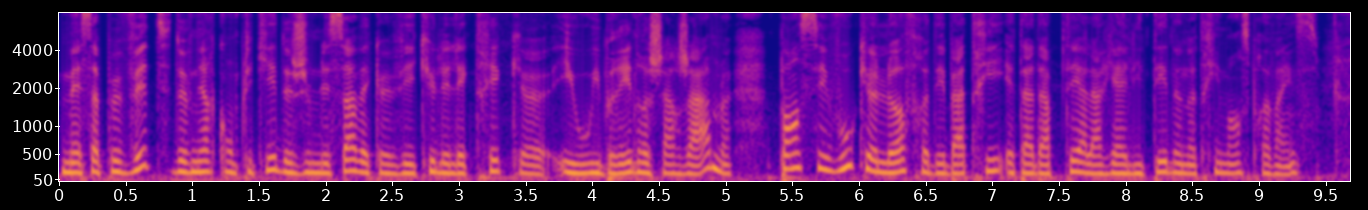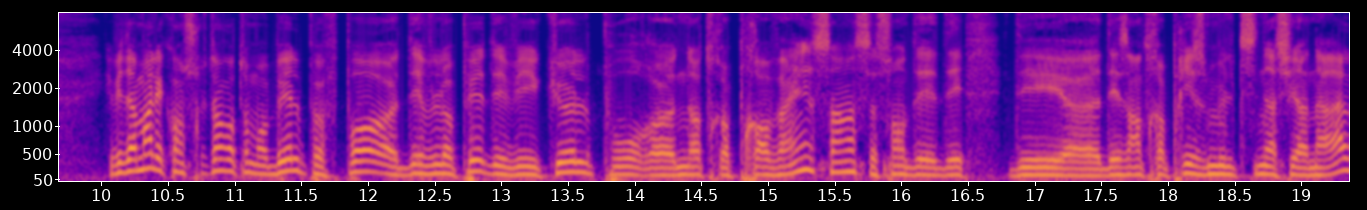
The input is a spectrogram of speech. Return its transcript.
mais ça peut vite devenir compliqué de jumeler ça avec un véhicule électrique euh, et ou hybride rechargeable. Pensez-vous que l'offre des batteries est adaptée à la réalité de notre immense province? Évidemment, les constructeurs automobiles peuvent pas euh, développer des véhicules pour euh, notre province. Hein. Ce sont des des des, euh, des, entreprises multinationales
